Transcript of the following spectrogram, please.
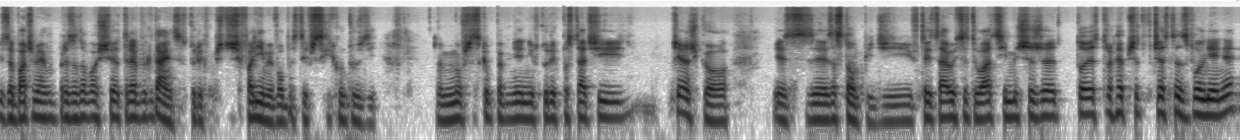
i zobaczymy, jak prezentował się Trefl Gdańsk, których przecież chwalimy wobec tych wszystkich kontuzji. No mimo wszystko pewnie niektórych postaci ciężko jest zastąpić. I w tej całej sytuacji myślę, że to jest trochę przedwczesne zwolnienie,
